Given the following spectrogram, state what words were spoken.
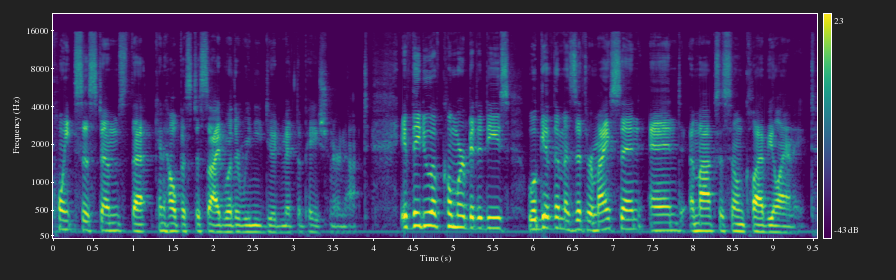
point systems that can help us decide whether we need to admit the patient or not. If they do have comorbidities, we'll give them azithromycin and amoxicillin clavulanate,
